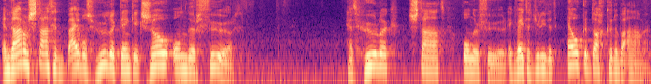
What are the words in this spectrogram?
En daarom staat het Bijbels huwelijk, denk ik, zo onder vuur. Het huwelijk staat onder vuur. Ik weet dat jullie dit elke dag kunnen beamen.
